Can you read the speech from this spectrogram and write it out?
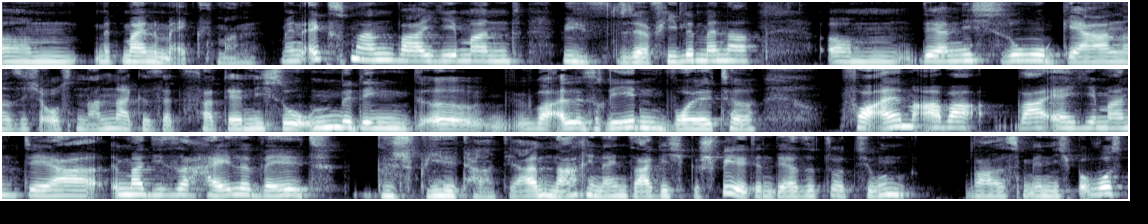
ähm, mit meinem Ex-Mann. Mein Ex-Mann war jemand, wie sehr viele Männer, ähm, der nicht so gerne sich auseinandergesetzt hat, der nicht so unbedingt äh, über alles reden wollte. Vor allem aber war er jemand, der immer diese heile Welt gespielt hat. Ja, im Nachhinein sage ich gespielt. In der Situation war es mir nicht bewusst.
